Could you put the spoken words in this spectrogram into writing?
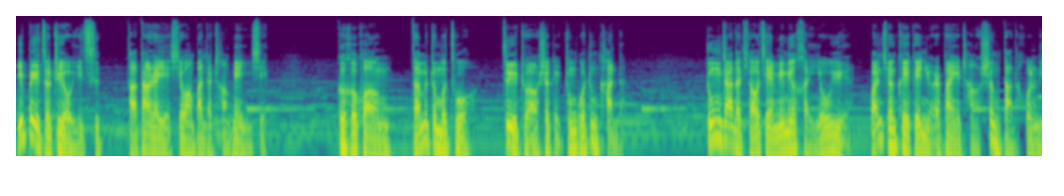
一辈子只有一次，他当然也希望办的场面一些。更何况咱们这么做，最主要是给中国正看的。钟家的条件明明很优越，完全可以给女儿办一场盛大的婚礼，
